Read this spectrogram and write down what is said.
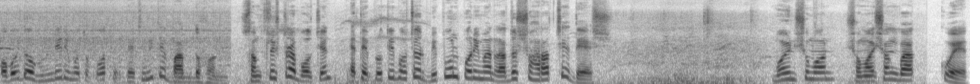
অবৈধ হুন্ডির মতো পথ বেছে নিতে বাধ্য হন। সংশ্লিষ্টরা বলছেন, এতে প্রতি বছর বিপুল পরিমাণ রাজস্ব হারাচ্ছে দেশ। মঈন সুমন, সময় সংবাদ, কুয়েত।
